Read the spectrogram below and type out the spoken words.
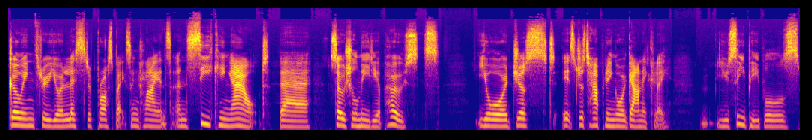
going through your list of prospects and clients and seeking out their social media posts. You're just it's just happening organically. You see people's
